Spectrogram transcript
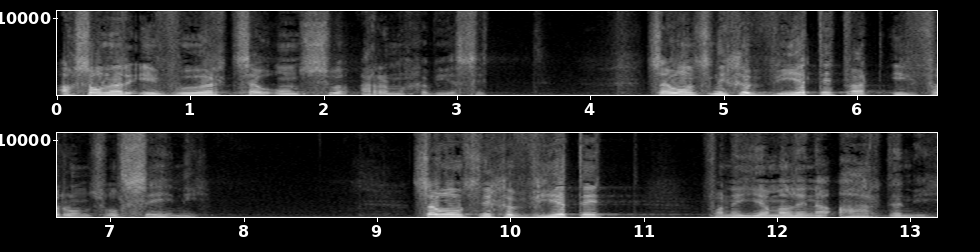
Ag sonder u woord sou ons so arm gewees het. Sou ons nie geweet het wat u vir ons wil sê nie. Sou ons nie geweet het van 'n hemel en 'n aarde nie.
